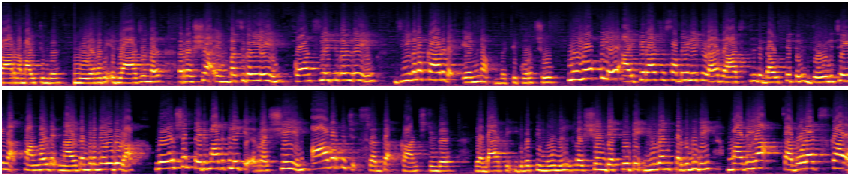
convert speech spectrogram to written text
കാരണമായിട്ടുണ്ട്. നിരവധി രാജ്യങ്ങൾ റഷ്യ എംബസികളിലെയും കോൺസുലേറ്റുകളുടെയും ജീവനക്കാരുടെ എണ്ണം വെട്ടിക്കുറച്ചു. ന്യൂയോർക്കിലെ ഐക്യരാഷ്ട്രസഭയിലേക്കുള്ള രാജ്യത്തിന്റെ ദൗത്യത്തിൽ ജോലി ചെയ്യുന്ന തങ്ങളുടെ നയതന്ത്രജ്ഞരോടുള്ള മോശം പെരുമാറ്റത്തിലേക്ക് റഷ്യയും ആവർത്തിച്ച് ശ്രദ്ധ കാണിച്ചിട്ടുണ്ട്. രണ്ടായിരത്തി ഇരുപത്തി മൂന്നിൽ റഷ്യൻ ഡെപ്യൂട്ടി യു എൻ പ്രതിനിധി മരിയ ചബോലാറ്റ്സ്കായ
